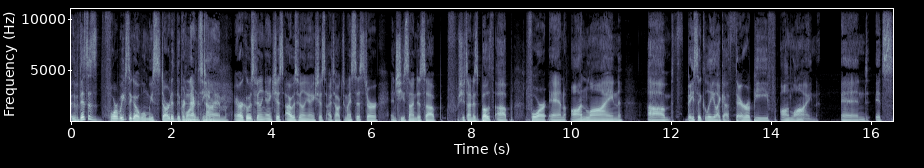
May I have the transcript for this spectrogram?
this is four weeks ago when we started the for quarantine. next time. Erica was feeling anxious. I was feeling anxious. I talked to my sister, and she signed us up. She signed us both up for an online, um, th- basically like a therapy f- online, and it's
